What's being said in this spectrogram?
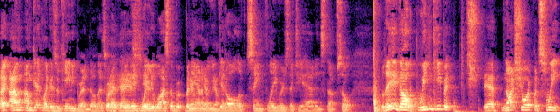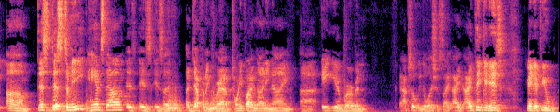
I, I'm, I'm getting like a zucchini bread though. That's what I, It I is, it, where yeah. you lost the b- banana, yeah, but you yeah. get all the same flavors that you had and stuff. So, well, there you go. We can keep it Yeah. not short but sweet. Um, this this to me, hands down, is is is a, a definite grab. Twenty five ninety nine, uh, eight year bourbon, absolutely delicious. I, I I think it is, and if you,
